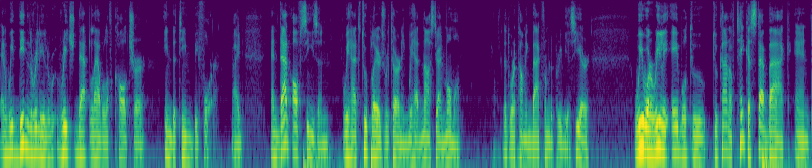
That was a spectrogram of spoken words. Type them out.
And we didn't really r- reach that level of culture in the team before, right? And that off season, we had two players returning. We had Nastya and Momo that were coming back from the previous year we were really able to to kind of take a step back and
